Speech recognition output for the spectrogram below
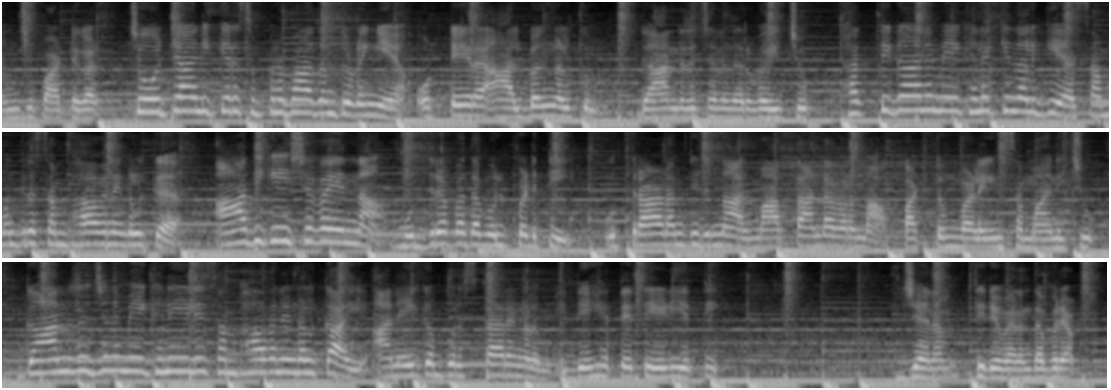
അഞ്ചു പാട്ടുകൾ. ചോറ്റാനിക്കര സുപ്രഭാതം തുടങ്ങിയ ഒട്ടേറെ ആൽബങ്ങൾക്കും ഗാനരചന നിർവഹിച്ചു. ഭക്തിഗാന മേഖലയ്ക്ക് നൽകിയ സമഗ്ര സംഭാവനകൾക്ക് ആദികേശവ എന്ന മുദ്രപദം ഉൾപ്പെടുത്തി. ഉത്രാടം തിരുനാൾ മാർത്താണ്ഡവർമ്മ പട്ടും വളയും സമ്മാനിച്ചു. ഗാനരചന മേഖലയിലെ സംഭാവനകൾക്കായി അനേകം പുരസ്കാരങ്ങളും ഇദ്ദേഹത്തെ തേടിയെത്തി. ജനം തിരുവനന്തപുരം.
